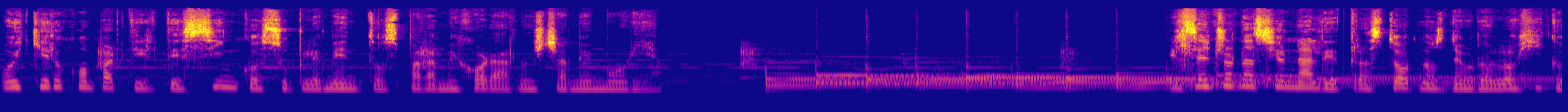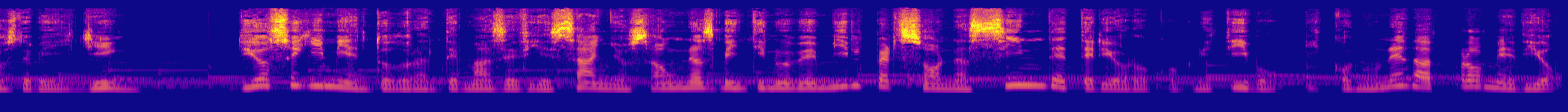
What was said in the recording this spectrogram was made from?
hoy quiero compartirte cinco suplementos para mejorar nuestra memoria. El Centro Nacional de Trastornos Neurológicos de Beijing dio seguimiento durante más de 10 años a unas 29.000 personas sin deterioro cognitivo y con una edad promedio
